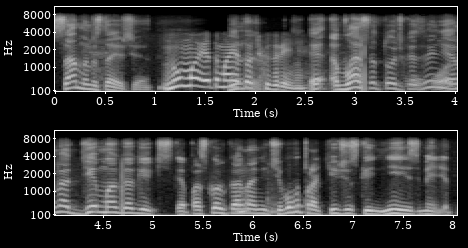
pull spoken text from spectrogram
Самая настоящая. Ну, это моя И- точка зрения. Э, Ваша точка зрения, она демагогическая, поскольку она ничего практически не изменит.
